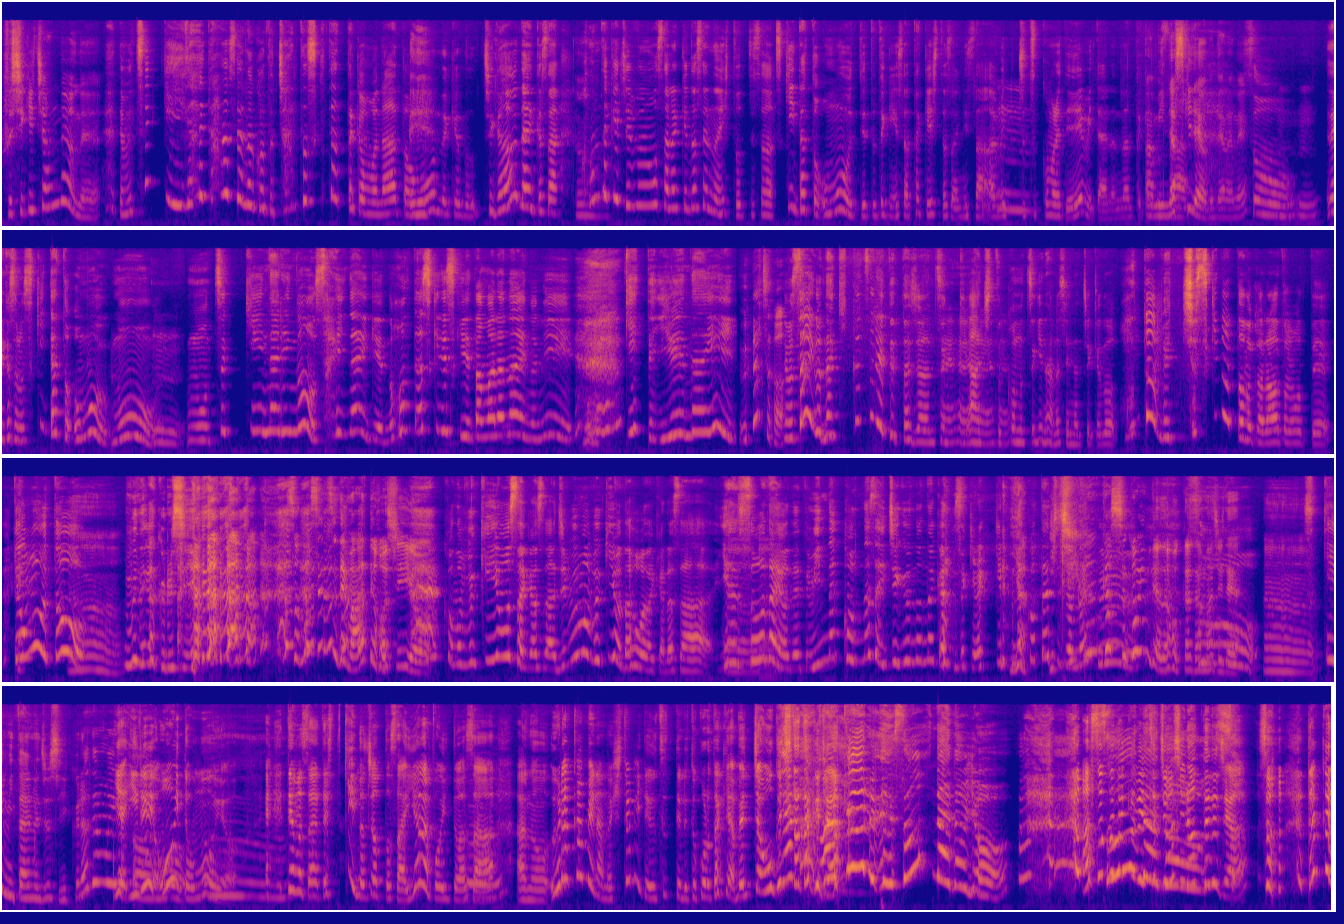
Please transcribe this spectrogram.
不思議ちゃんだよね。でもツッキー意外とハセのことちゃんと好きだったかもなと思うんだけど。違う？なんかさ、うん。こんだけ自分をさらけ出せない人ってさ好きだと思うって言った時にさ竹下さんにさあめっちゃ突っ込まれて、えみたいななったけどさ。あみんな好きだよみたいなね。そう、うんなんかその好きだと思うもう、うん。もうツッキーなりの最大限の本当は好きで好きでたまらないのに好きって言えない。嘘？でも最後泣き崩れてたじゃんツッキーはいはいはいはい。あちょっとこの次の話になっちゃうけど本当はめっちゃ好きだったのかなと思って。って思ううん。と胸が苦しい。その説でもあってほしいよ。この不器用さがさ自分も不器用な方だからさいやうん。そうだよねってみんなこんなさ一軍の中のさキラッキラな子たち一じゃなく。軍がすごいんだよね他がマジで。そう。うん。みたいな女子いくらでもいいやるといるよ多いと思うよ。んえでもさ私ツッキーのちょっとさ嫌なポイントはさ、うん。あの裏カメラの一人で映ってるところだけはめっちゃ大口叩くじゃん。あそこなのよ。だけめっちゃ調子乗ってるじゃん。そう。だか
